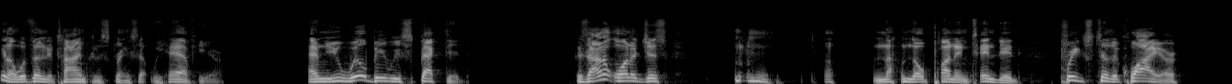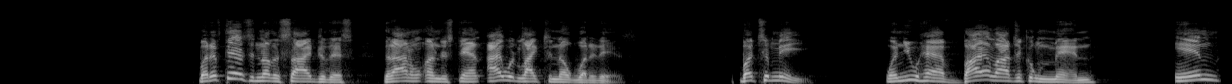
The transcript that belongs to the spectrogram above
you know, within the time constraints that we have here. And you will be respected. Because I don't want to just, no, no pun intended, preach to the choir. But if there's another side to this, that I don't understand, I would like to know what it is. But to me, when you have biological men in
